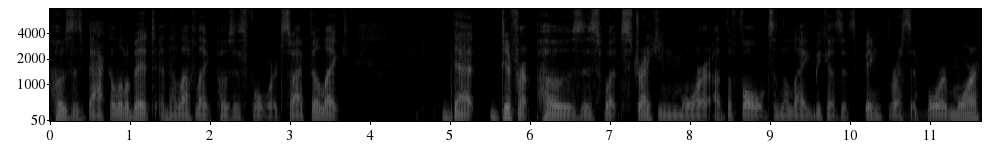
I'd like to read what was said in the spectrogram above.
poses back a little bit and the left leg poses forward. So I feel like that different pose is what's striking more of the folds in the leg because it's being thrusted forward more.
